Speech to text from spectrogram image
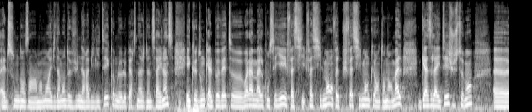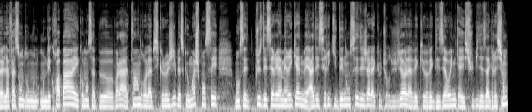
elles sont dans un moment évidemment de vulnérabilité comme le, le personnage d'Unsilence et que donc elles peuvent être voilà mal conseillées et faci- facilement en fait plus facilement qu'en temps normal gaslightées justement euh, la façon dont on ne les croit pas et comment ça peut euh, voilà atteindre la psychologie. Parce que moi je pensais bon c'est plus des séries américaines mais à des séries qui dénonçaient déjà la culture du viol avec euh, avec des héroïnes qui avaient subi des agressions.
